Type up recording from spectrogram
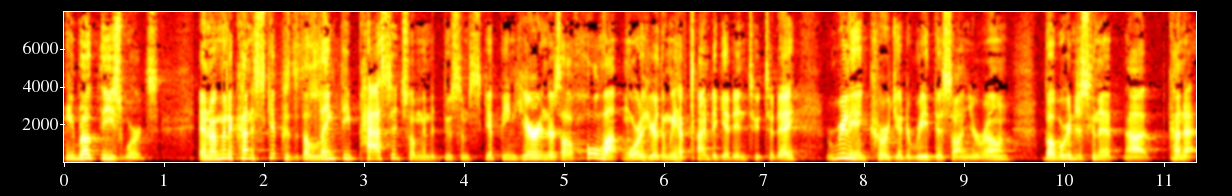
He wrote these words and I'm going to kind of skip because it's a lengthy passage, so I'm going to do some skipping here. And there's a whole lot more here than we have time to get into today. I really encourage you to read this on your own, but we're just going to uh, kind of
